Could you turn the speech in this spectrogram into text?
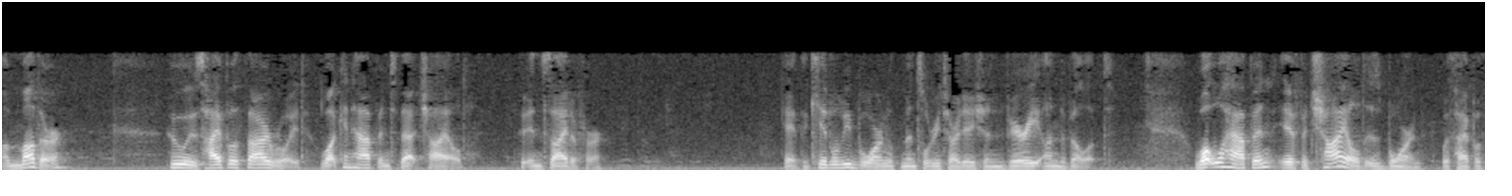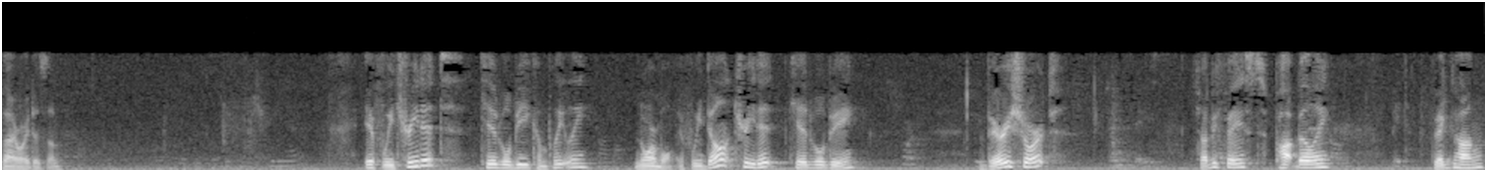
a mother who is hypothyroid, what can happen to that child inside of her? Okay, the kid will be born with mental retardation, very undeveloped. What will happen if a child is born with hypothyroidism? If we treat it, kid will be completely normal. If we don't treat it, kid will be very short, chubby faced, pot belly, big tongue.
